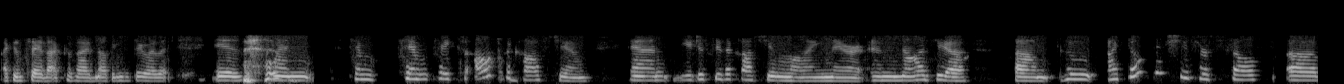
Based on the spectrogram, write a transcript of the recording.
I can say that because I had nothing to do with it, is when Tim Tim takes off the costume and you just see the costume lying there and Nadia, um, who I don't think she's herself uh,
